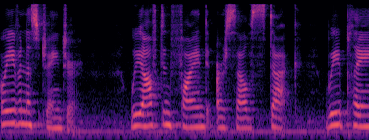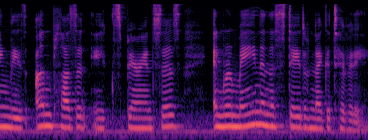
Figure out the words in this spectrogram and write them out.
or even a stranger. We often find ourselves stuck, replaying these unpleasant experiences and remain in a state of negativity,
